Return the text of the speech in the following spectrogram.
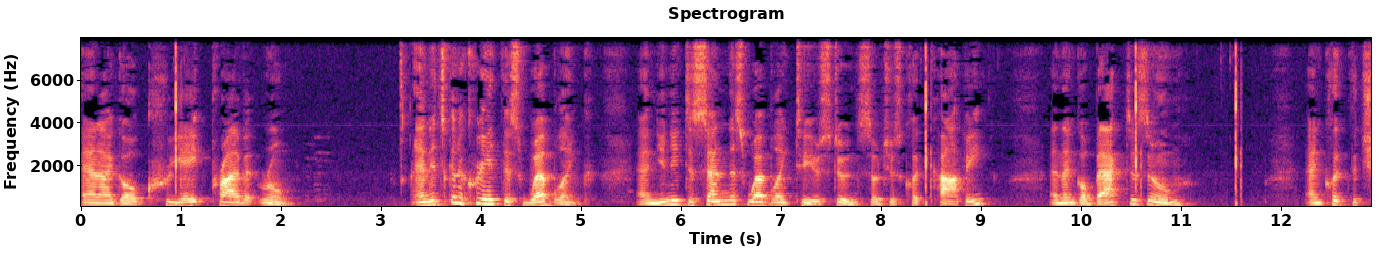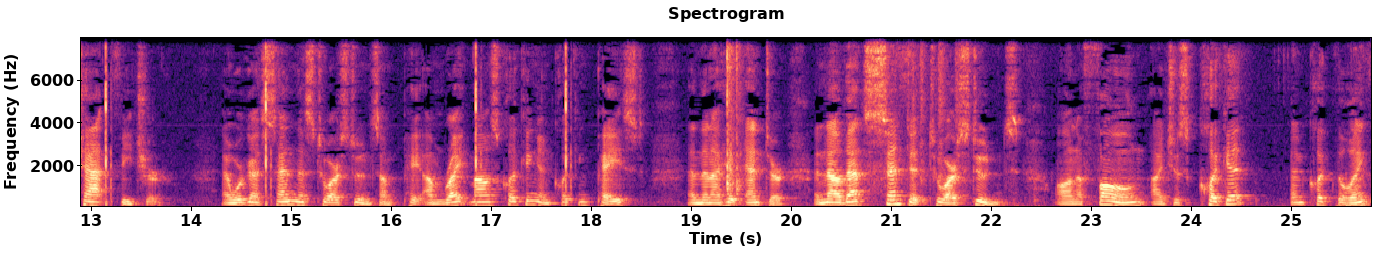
and I go create private room. And it's going to create this web link. And you need to send this web link to your students. So just click copy and then go back to Zoom and click the chat feature. And we're going to send this to our students. I'm, I'm right mouse clicking and clicking paste and then I hit enter. And now that's sent it to our students. On a phone, I just click it and click the link.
